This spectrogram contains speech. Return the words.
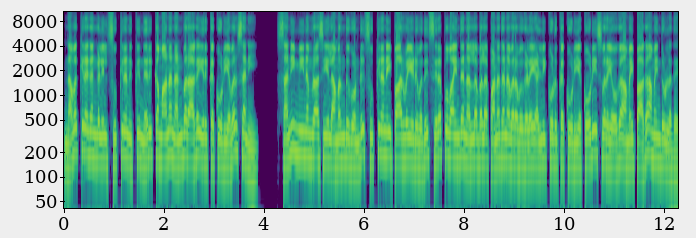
நவக்கிரகங்களில் சுக்கிரனுக்கு நெருக்கமான நண்பராக இருக்கக்கூடியவர் சனி. சனி மீனம் ராசியில் அமர்ந்து கொண்டு சுக்கிரனை பார்வையிடுவது சிறப்பு வாய்ந்த நல்லபல பணதனவரவுகளை அள்ளிக் கொடுக்கக்கூடிய கோடீஸ்வர யோக அமைப்பாக அமைந்துள்ளது.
